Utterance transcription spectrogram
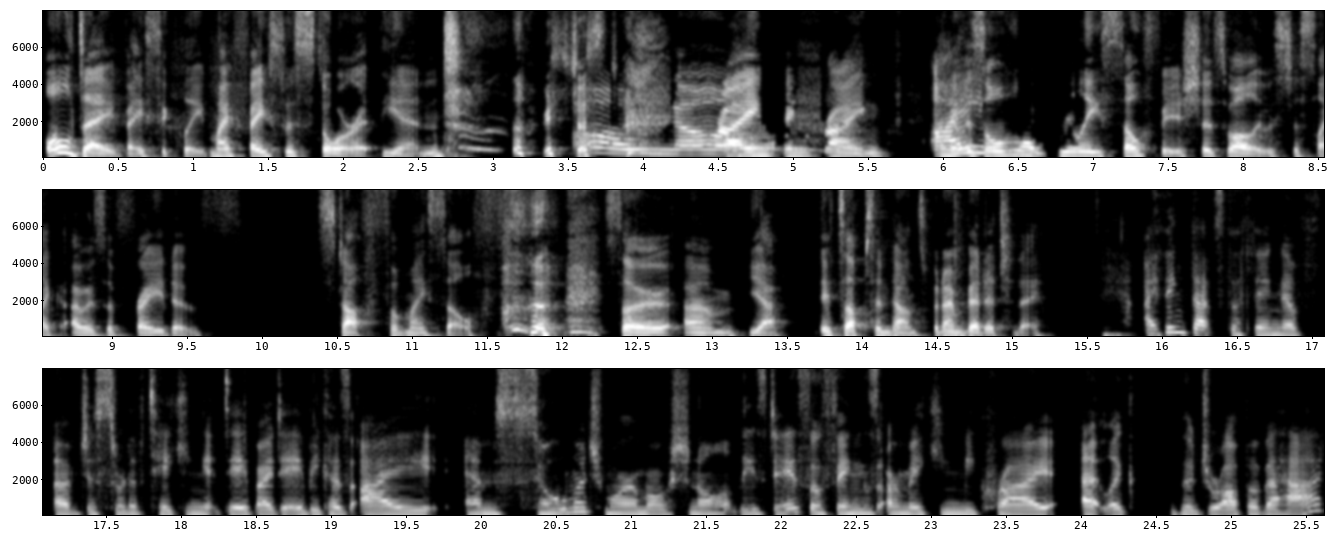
all day. Basically, my face was sore at the end. I was just oh no crying and crying, and I, it was all like really selfish as well. It was just like I was afraid of stuff for myself. so, um, yeah, it's ups and downs, but I'm better today. I think that's the thing of of just sort of taking it day by day because I am so much more emotional these days. So things are making me cry at like the drop of a hat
